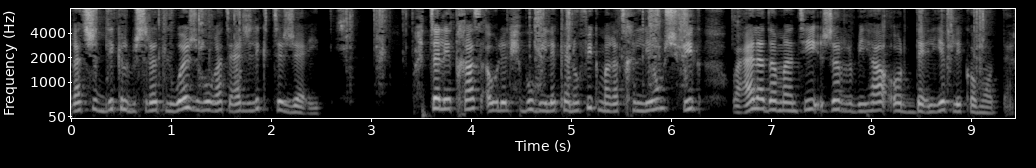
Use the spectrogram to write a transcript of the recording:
غتشد لك البشرة الوجه وغتعالج لك التجاعيد وحتى لي تخاص أو الحبوب إلا كانوا فيك ما غتخليهمش فيك. وعلى ضمانتي جربيها ورد عليا في لي كومونتير.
